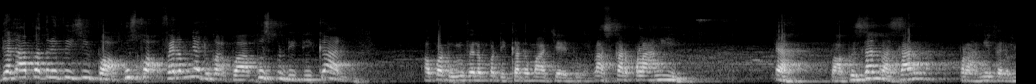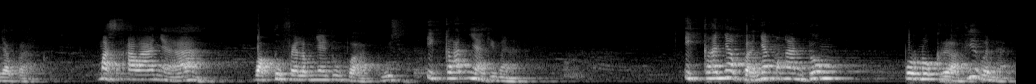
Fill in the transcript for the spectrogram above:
Lihat apa televisi bagus kok, filmnya juga bagus pendidikan. Apa dulu film pendidikan remaja itu? Laskar Pelangi. Ya, bagus kan Laskar Pelangi filmnya bagus. Masalahnya waktu filmnya itu bagus, iklannya gimana? Iklannya banyak mengandung pornografi benar.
